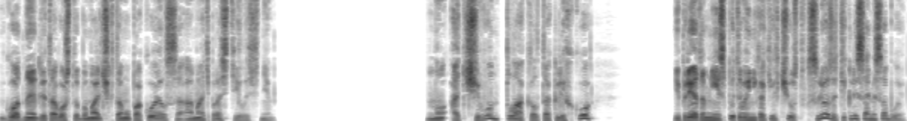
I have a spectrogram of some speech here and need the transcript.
годное для того, чтобы мальчик там упокоился, а мать простилась с ним. Но отчего он плакал так легко и при этом не испытывая никаких чувств? Слезы текли сами собой.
